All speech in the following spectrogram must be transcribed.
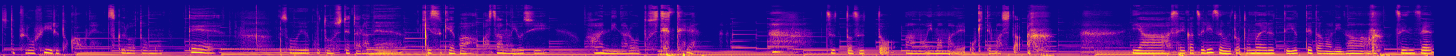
ちょっとプロフィールとかをね作ろうと思ってそういうことをしてたらね気づけば朝の4時半になろうとしてて ずっとずっとあの今まで起きてました。いや生活リズム整えるって言ってたのにな。全然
